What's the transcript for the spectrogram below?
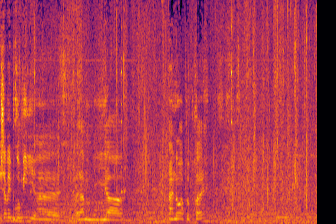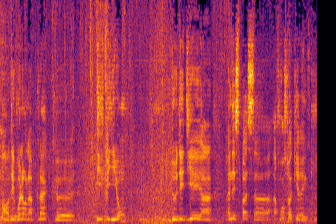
J'avais promis, euh, madame, il y a un an à peu près, en dévoilant la plaque d'Yves Bignon, de dédier un, espace à, François Quéré, qui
